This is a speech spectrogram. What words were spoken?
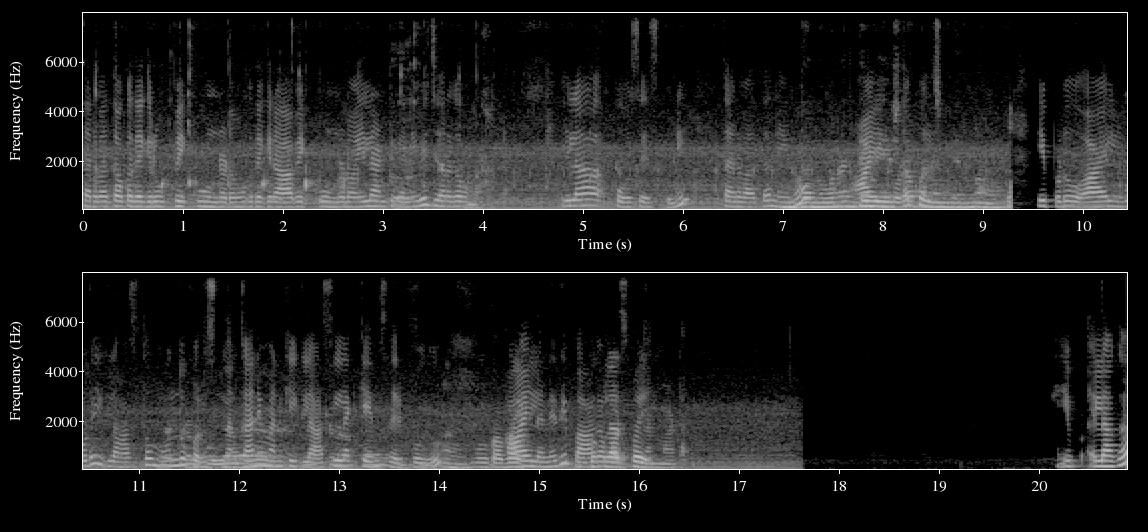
తర్వాత ఒక దగ్గర ఉప్పు ఎక్కువ ఉండడం ఒక దగ్గర ఆవు ఎక్కువ ఉండడం ఇలాంటివి అనేవి జరగవు అన్నమాట. ఇలా పోసేసుకుని తర్వాత నేను ఆయిల్ కూడా కొలుచుకుంటున్నాను. ఇప్పుడు ఆయిల్ని కూడా ఈ గ్లాస్తో ముందు కొలుస్తున్నాను. కానీ మనకి ఈ గ్లాసుల లెక్క ఏం సరిపోదు. ఆయిల్ అనేది బాగా పడుతుంది అనమాట ఇలాగా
